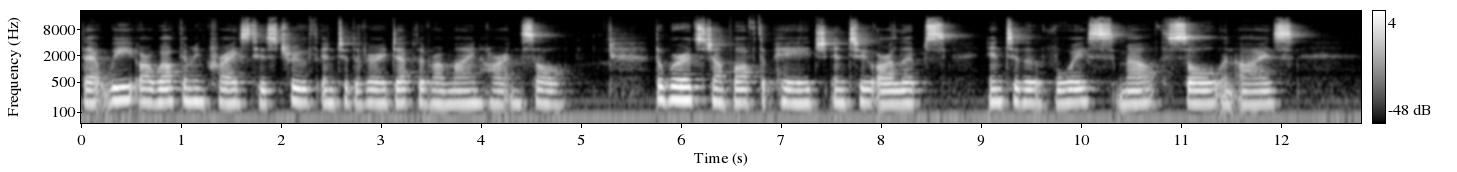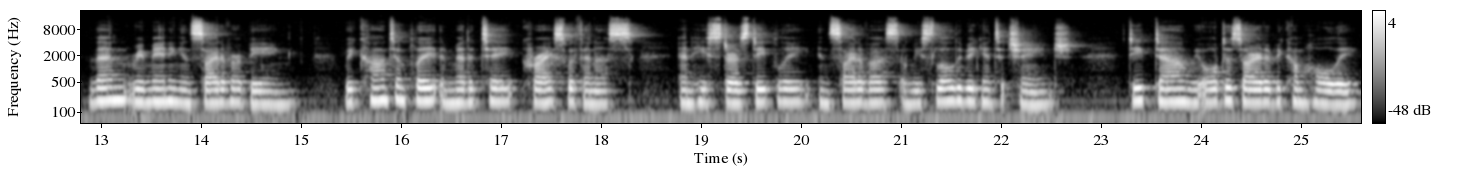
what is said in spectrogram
that we are welcoming Christ, His truth, into the very depth of our mind, heart, and soul. The words jump off the page into our lips, into the voice, mouth, soul, and eyes, then remaining inside of our being. We contemplate and meditate Christ within us, and He stirs deeply inside of us, and we slowly begin to change. Deep down, we all desire to become holy.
